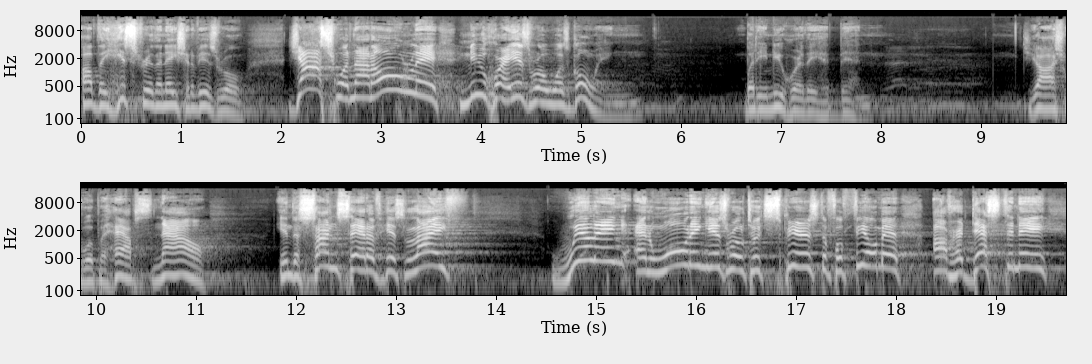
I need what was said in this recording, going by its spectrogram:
of the history of the nation of Israel. Joshua not only knew where Israel was going, but he knew where they had been. Joshua perhaps now in the sunset of his life, willing and wanting Israel to experience the fulfillment of her destiny,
